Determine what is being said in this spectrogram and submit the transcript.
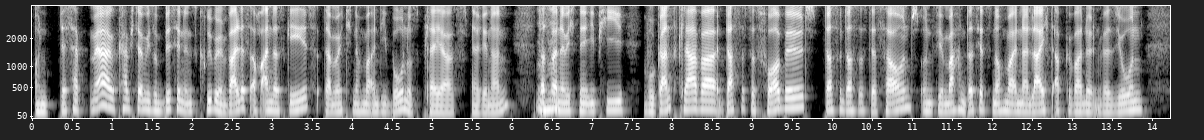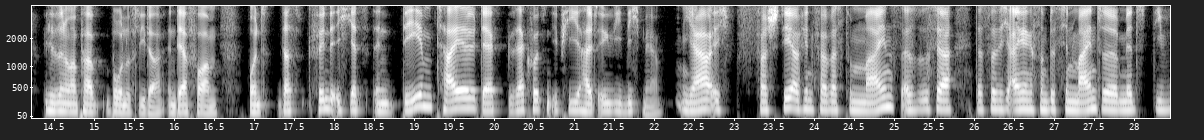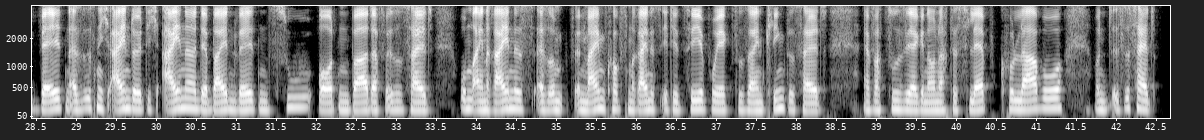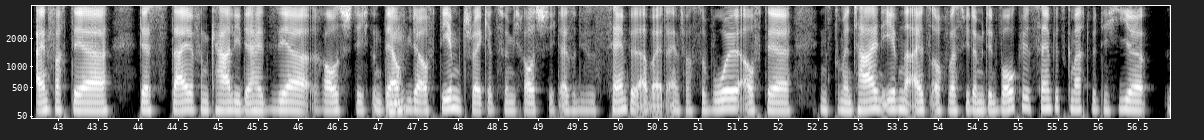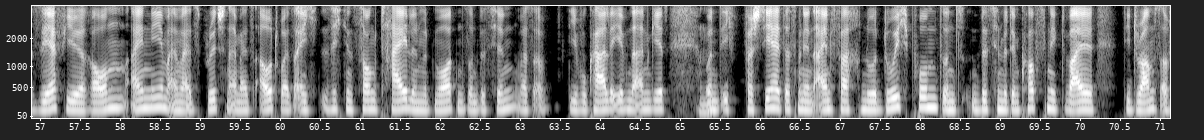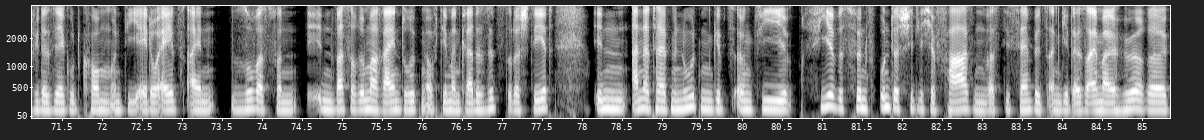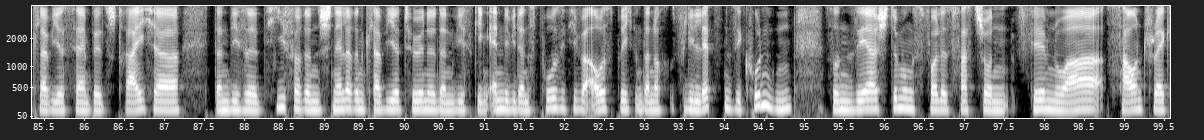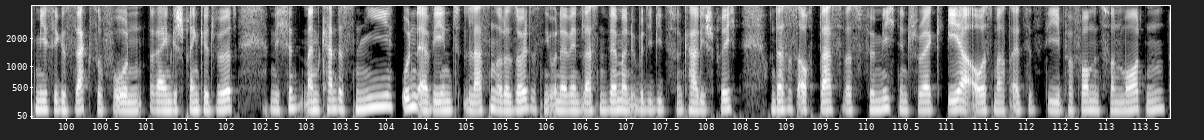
Und deshalb, ja, kam ich da irgendwie so ein bisschen ins Grübeln, weil es auch anders geht. Da möchte ich nochmal an die Bonus-Players erinnern. Das mhm. war nämlich eine EP, wo ganz klar war, das ist das Vorbild, das und das ist der Sound und wir machen das jetzt nochmal in einer leicht abgewandelten Version. Hier sind nochmal ein paar Bonuslieder in der Form. Und das finde ich jetzt in dem Teil der sehr kurzen EP halt irgendwie nicht mehr. Ja, ich verstehe auf jeden Fall, was du meinst. Also es ist ja das, was ich eingangs so ein bisschen meinte mit die Welten. Also es ist nicht eindeutig einer der beiden Welten zuordnenbar. Dafür ist es halt, um ein reines, also um in meinem Kopf ein reines ETC-Projekt zu sein, klingt es halt einfach zu sehr genau nach der Slab-Kollabo. Und es ist halt einfach der, der Style von Kali, der halt sehr raussticht und der mhm. auch wieder auf dem Track jetzt für mich raussticht. Also dieses Sample-Arbeit einfach sowohl auf der instrumentalen Ebene als auch was wieder mit den Vocal-Samples gemacht wird, die hier sehr viel Raum einnehmen, einmal als Bridge und einmal als Outro, also eigentlich sich den Song teilen mit Morten so ein bisschen, was die vokale Ebene angeht. Mhm. Und ich verstehe halt, dass man den einfach nur durchpumpt und ein bisschen mit dem Kopf nickt, weil die Drums auch wieder sehr gut kommen und die 808s ein sowas von in was auch immer reindrücken, auf dem man gerade sitzt oder steht. In anderthalb Minuten gibt's irgendwie vier bis fünf unterschiedliche Phasen, was die Samples angeht. Also einmal höhere Klaviersamples, Streicher, dann diese tieferen, schnelleren Klaviertöne, dann wie es gegen Ende wieder ins Positive ausbricht und dann noch für die letzten Sekunden so ein sehr stimmungsvolles, fast schon Film Noir Soundtrack mäßiges Saxophon reingesprenkelt wird. Und ich finde, man kann das nie unerwähnt lassen oder sollte es nie unerwähnt lassen, wenn man über die Beats von Kali spricht. Und das ist auch das, was für mich den Track eher ausmacht als jetzt die Performance von Morton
